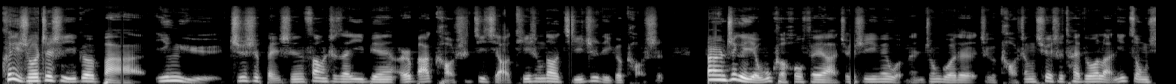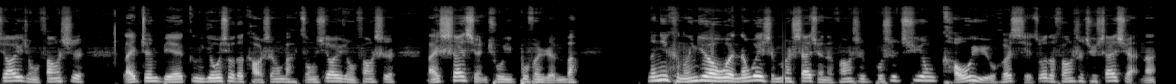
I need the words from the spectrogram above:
可以说这是一个把英语知识本身放置在一边，而把考试技巧提升到极致的一个考试。当然，这个也无可厚非啊，就是因为我们中国的这个考生确实太多了，你总需要一种方式来甄别更优秀的考生吧，总需要一种方式来筛选出一部分人吧。那你可能又要问，那为什么筛选的方式不是去用口语和写作的方式去筛选呢？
